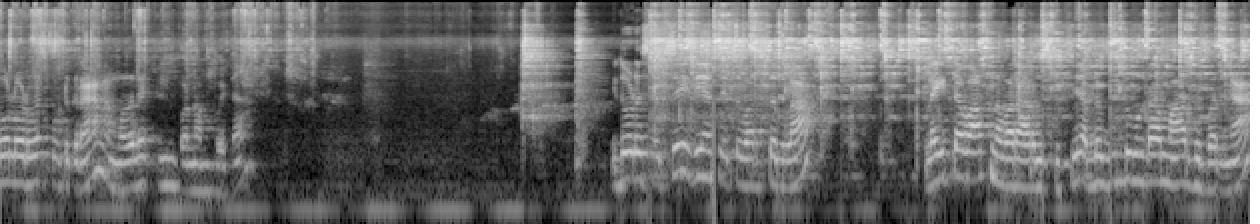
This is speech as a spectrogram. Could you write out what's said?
தோலோடவே போட்டுக்கிறேன். நான் முதல்ல க்ளீன் பண்ணாமல் போயிட்டேன். இதோடு சேர்த்து இதையும் சேர்த்து வறுத்துடலாம். லைட்டாக வாசனை வர ஆரம்பிச்சிச்சு அப்படியே குண்டு குண்டாக மாறுது பாருங்கள்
